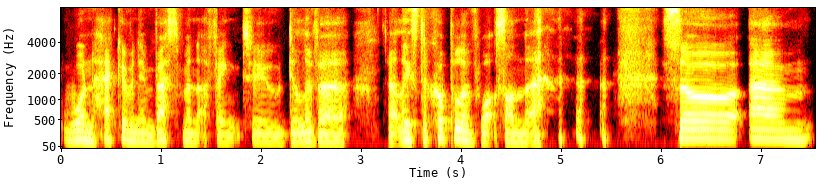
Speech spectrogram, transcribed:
one heck of an investment, I think, to deliver at least a couple of what's on there. so um,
